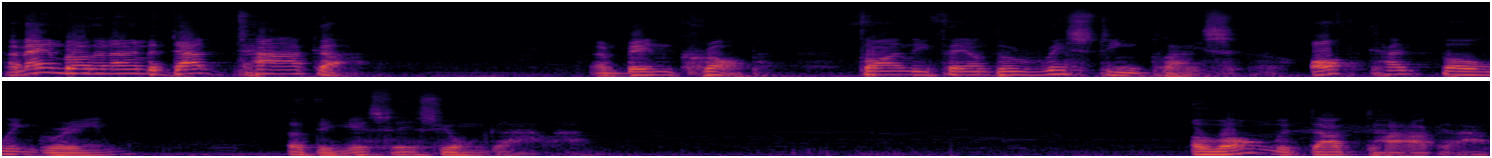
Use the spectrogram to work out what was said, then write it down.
A man by the name of Doug Tarca and Ben Cropp finally found the resting place off Cape Bowling Green of the SS Yongala. Along with Doug Tarca,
